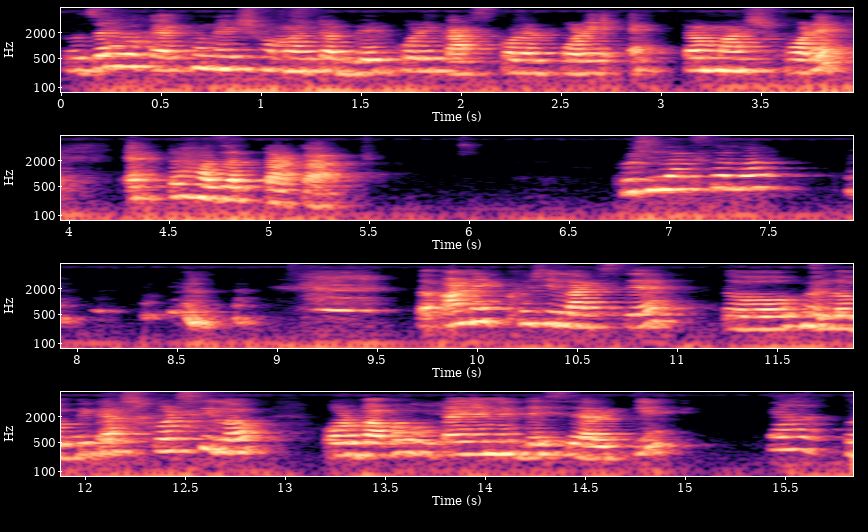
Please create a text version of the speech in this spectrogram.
তো যাই হোক, এখন এই সময়টা বের করে কাজ করার পরে একটা মাস পরে একটা হাজার টাকা। খুশি লাগছে না? তো অনেক খুশি লাগছে। তো হলো বিকাশ করছিল, ওর বাবা ওটাই এনে দেশে আর কি। তো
